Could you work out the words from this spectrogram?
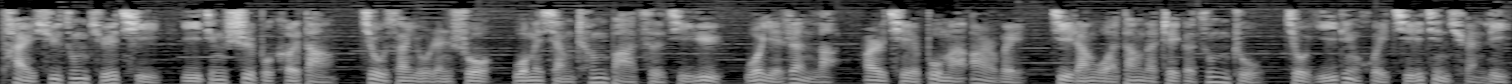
太虚宗崛起已经势不可挡，就算有人说我们想称霸紫极域，我也认了。而且不瞒二位，既然我当了这个宗主，就一定会竭尽全力，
